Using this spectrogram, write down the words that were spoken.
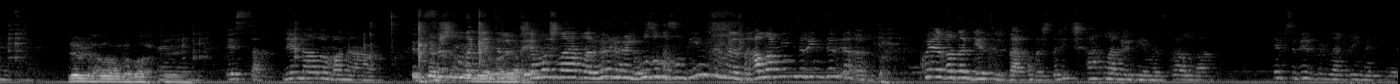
Evet. Levli halan da baktı. Evet. Esra, Leyla halam ana. Sırtında getirirdi. Emoşun ayakları böyle böyle uzun uzun indirmezdi. Halam indir indir. Koya kadar getirirdi arkadaşlar. Hiç haklarını ödeyemez valla. Hepsi birbirinden kıymetli.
